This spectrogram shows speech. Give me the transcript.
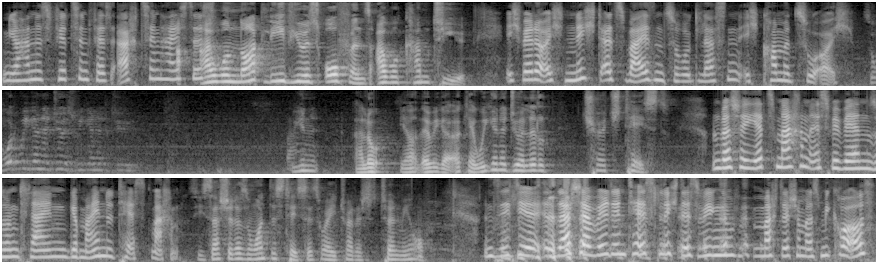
In Johannes 14, Vers 18 heißt es, I will not leave you as orphans, I will come to you. ich werde euch nicht als Waisen zurücklassen, ich komme zu euch. So what we're going to do is we're going to do we're gonna, Hello, yeah, there we go. Okay, we're going to do a little church test. Und was wir jetzt machen, ist, wir werden so einen kleinen Gemeindetest machen. See, Sasha doesn't want this test. That's why he tried to turn me off. Und seht ihr, Sascha will den Test nicht, deswegen macht er schon mal das Mikro aus.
